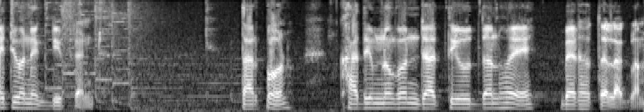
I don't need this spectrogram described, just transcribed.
এটি অনেক ডিফারেন্ট তারপর খাদিমনগর জাতীয় উদ্যান হয়ে বের হতে লাগলাম।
